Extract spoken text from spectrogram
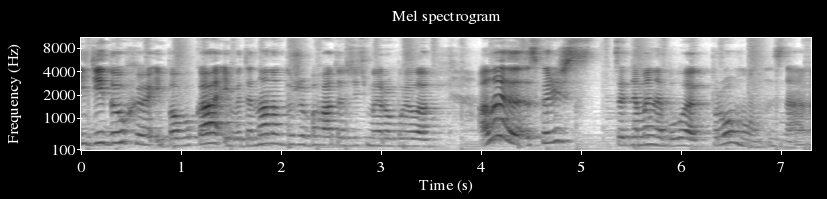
і дідух, і павука, і ветенанок дуже багато з дітьми робила. Але скоріш це для мене було як промо, не знаю.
